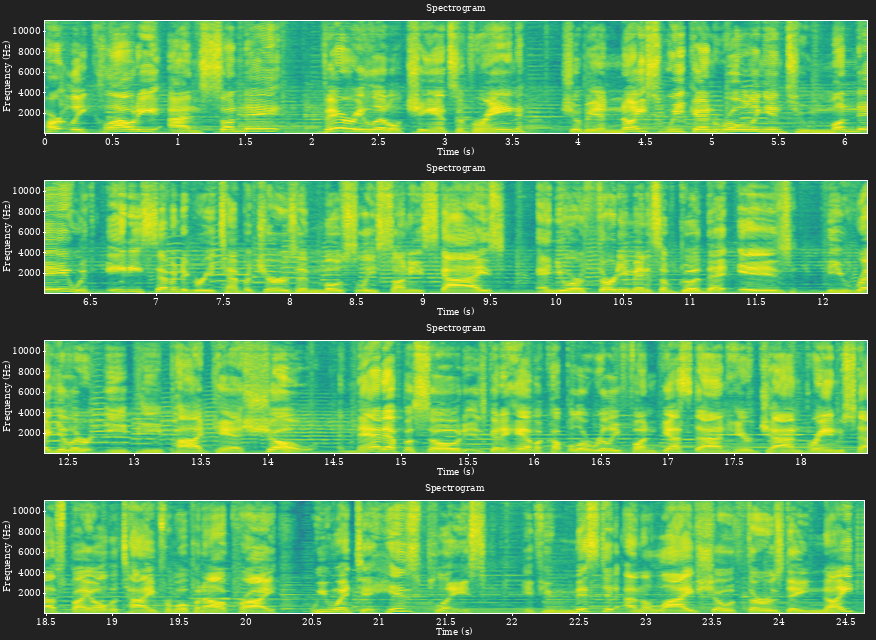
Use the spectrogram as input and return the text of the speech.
partly cloudy on Sunday, very little chance of rain. Should be a nice weekend rolling into Monday with 87 degree temperatures and mostly sunny skies, and your 30 minutes of good that is the regular EP podcast show. And that episode is going to have a couple of really fun guests on here. John Brand, who stops by all the time from Open Outcry, we went to his place. If you missed it on the live show Thursday night,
